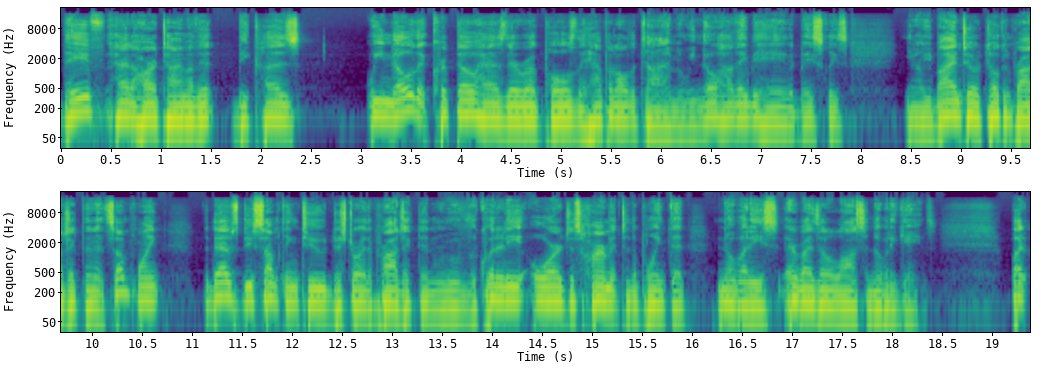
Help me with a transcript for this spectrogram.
they've had a hard time of it because we know that crypto has their rug pulls. They happen all the time, and we know how they behave. It basically is, you know, you buy into a token project, and at some point, the devs do something to destroy the project and remove liquidity, or just harm it to the point that nobody's everybody's at a loss and nobody gains. But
